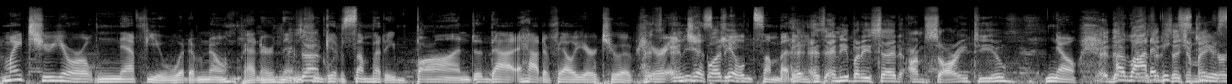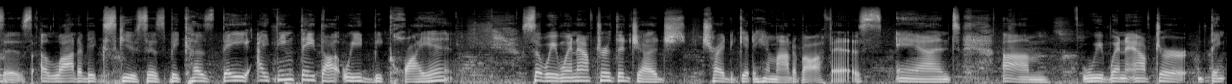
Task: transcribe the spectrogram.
my two-year-old nephew would have known better than Exactly. to give somebody bond that had a failure to appear Has and just killed somebody. Has anybody said, I'm sorry to you? No, that a lot of a decision maker? excuses. A lot of excuses because they, I think they thought we'd be quiet. So we went after the judge, tried to get him out of office, and um, we went after. Thank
